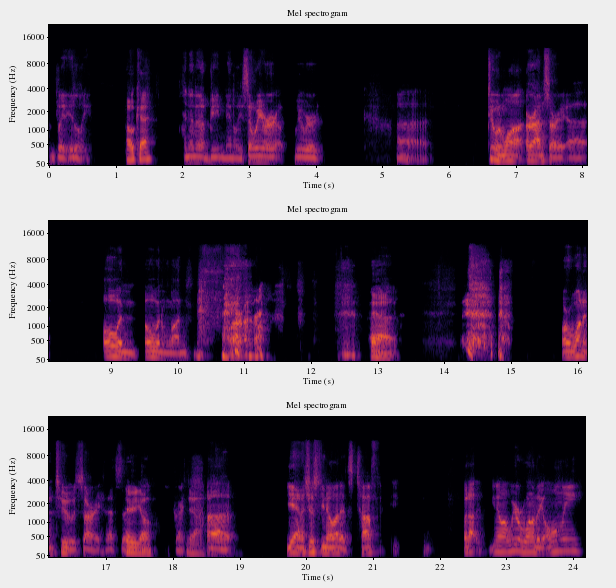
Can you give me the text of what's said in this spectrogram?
we played Italy. Okay. And ended up beating Italy. So we were we were uh, two and one, or I'm sorry, uh, oh and oh and one. or, yeah. Or one and two. Sorry, that's there. You go. Correct. Yeah. Uh, yeah, and it's just you know what, it's tough. But uh, you know, we were one of the only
